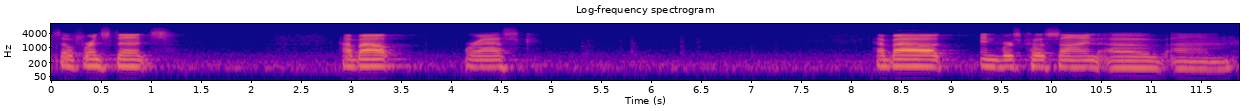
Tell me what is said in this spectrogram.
so for instance, how about we're asked, how about inverse cosine of um,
